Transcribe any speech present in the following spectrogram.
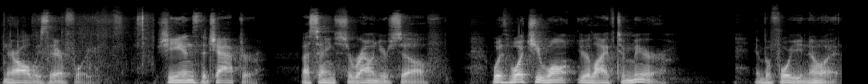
And they're always there for you. She ends the chapter by saying, surround yourself with what you want your life to mirror. And before you know it,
